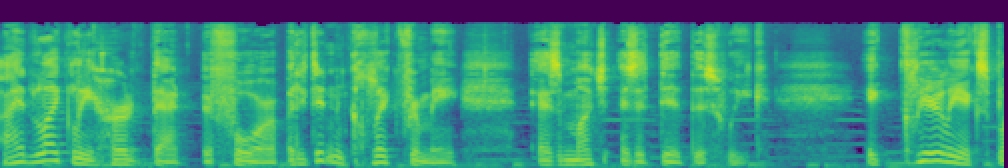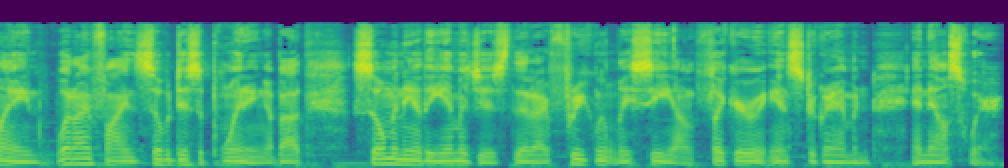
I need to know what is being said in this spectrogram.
I had likely heard that before, but it didn't click for me as much as it did this week. It clearly explained what I find so disappointing about so many of the images that I frequently see on Flickr, Instagram, and, and elsewhere.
